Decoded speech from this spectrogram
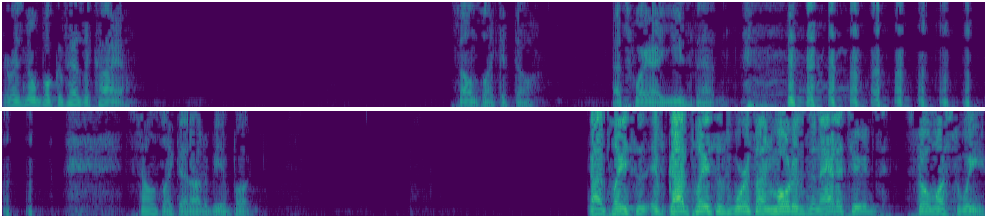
There is no book of Hezekiah. Sounds like it though. That's why I use that. Sounds like that ought to be a book. God places, if God places worth on motives and attitudes, so must we.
